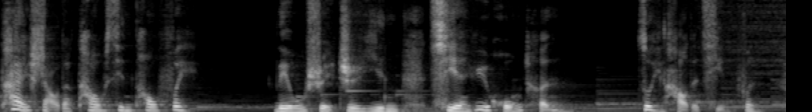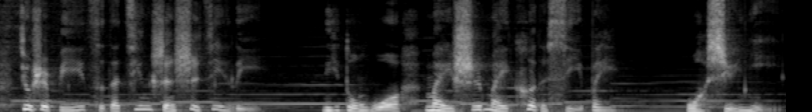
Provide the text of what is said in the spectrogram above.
太少的掏心掏肺。流水知音，浅遇红尘，最好的情分。就是彼此的精神世界里，你懂我每时每刻的喜悲，我许你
